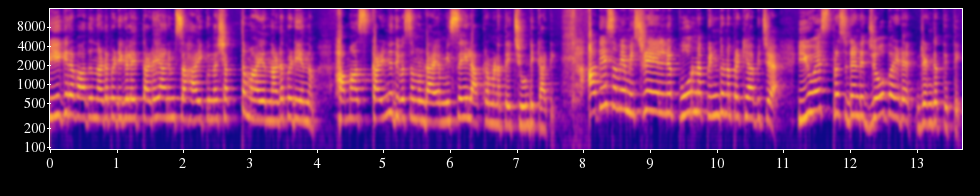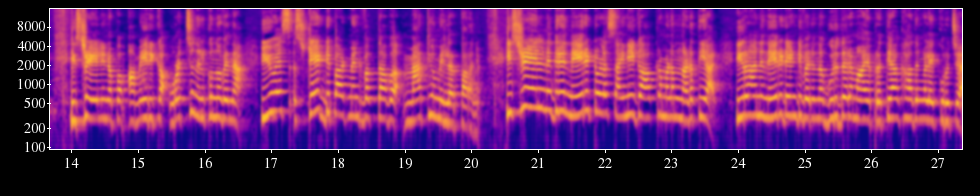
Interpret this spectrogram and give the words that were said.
ഭീകരവാദ നടപടികളെ തടയാനും സഹായിക്കുന്ന ശക്തമായ നടപടിയെന്നും ഹമാസ് കഴിഞ്ഞ ദിവസമുണ്ടായ മിസൈൽ ആക്രമണത്തെ ചൂണ്ടിക്കാട്ടി. അതേസമയം ഇസ്രയേലിന് പൂർണ പിന്തുണ പ്രഖ്യാപിച്ച് U S president Joe Biden രംഗത്തെത്തി. ഇസ്രയേലിനൊപ്പം അമേരിക്ക ഉറച്ചു നിൽക്കുന്നുവെന്ന് യു എസ് സ്റ്റേറ്റ് ഡിപ്പാർട്ട്മെന്റ് വക്താവ് മാത്യു മില്ലർ പറഞ്ഞു. ഇസ്രയേലിനെതിരെ നേരിട്ടുള്ള സൈനിക ആക്രമണം നടത്തിയാൽ ഇറാന് നേരിടേണ്ടി വരുന്ന ഗുരുതരമായ പ്രത്യാഘാതങ്ങളെക്കുറിച്ച്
